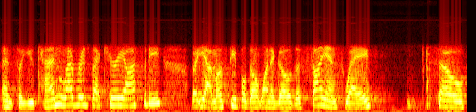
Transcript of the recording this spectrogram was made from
and so you can leverage that curiosity. But yeah, most people don't want to go the science way. So,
